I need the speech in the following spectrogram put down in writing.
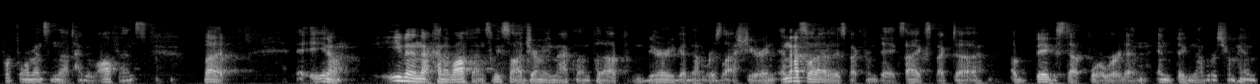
performance and that type of offense. But, you know, even in that kind of offense, we saw Jeremy Maclin put up very good numbers last year, and, and that's what I would expect from Diggs. I expect a, a big step forward and, and big numbers from him.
